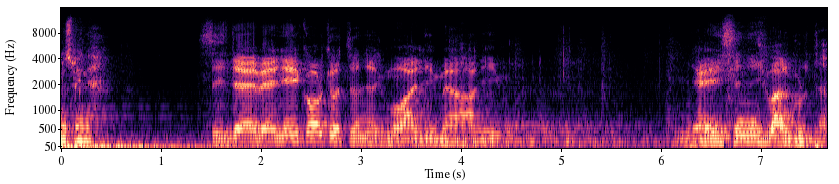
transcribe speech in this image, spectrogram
Korkuttunuz beni. Siz de beni korkuttunuz muallime hanım. Ne işiniz var burada?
